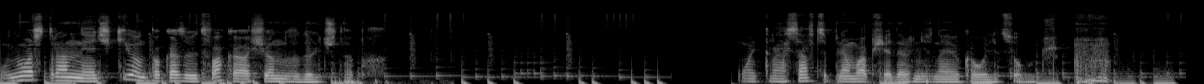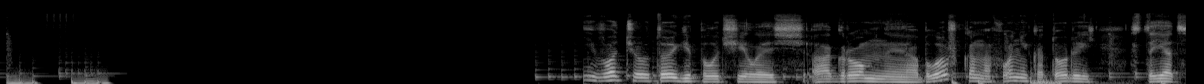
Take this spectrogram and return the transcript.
У него странные очки, он показывает фак, а еще он в дольчетапах. Ой, красавцы, прям вообще даже не знаю, у кого лицо лучше. И вот что в итоге получилось. Огромная обложка, на фоне которой стоят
